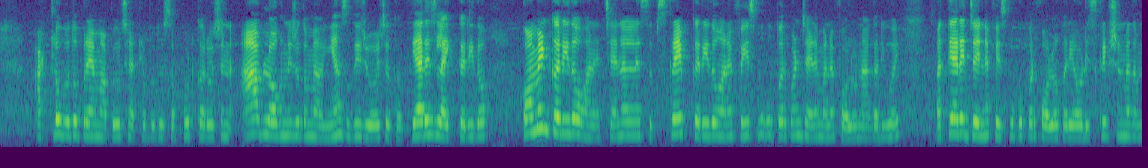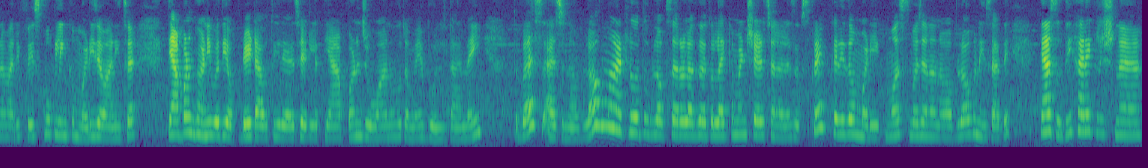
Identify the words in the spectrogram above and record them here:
આટલો બધો પ્રેમ આપ્યો છે, આટલો બધો સપોર્ટ કર્યો છે અને આ બ્લોગને જો તમે અહીંયા સુધી જોયો છે, તો અત્યારે જ લાઈક કરી દો કોમેન્ટ કરી દો અને ચેનલને સબસ્ક્રાઈબ કરી દો અને ફેસબુક ઉપર પણ જેણે મને ફોલો ના કર્યું હોય, અત્યારે જ જઈને ફેસબુક ઉપર ફોલો કરી આવો. ડિસ્ક્રિપ્શનમાં તમને મારી ફેસબુક લિંક મળી જવાની છે. ત્યાં પણ ઘણી બધી અપડેટ આવતી રહે છે, એટલે ત્યાં પણ જોવાનું તમે ભૂલતા નહીં. તો બસ, આજના વ્લોગમાં આટલું હતું. બ્લોગ સારો લાગ્યો હોય તો લાઈક કમેન્ટ શેર ચેનલને સબસ્ક્રાઈબ કરી દો. મળી એક મસ્ત મજાના નવા વ્લોગની સાથે. ત્યાં સુધી હરે કૃષ્ણ.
